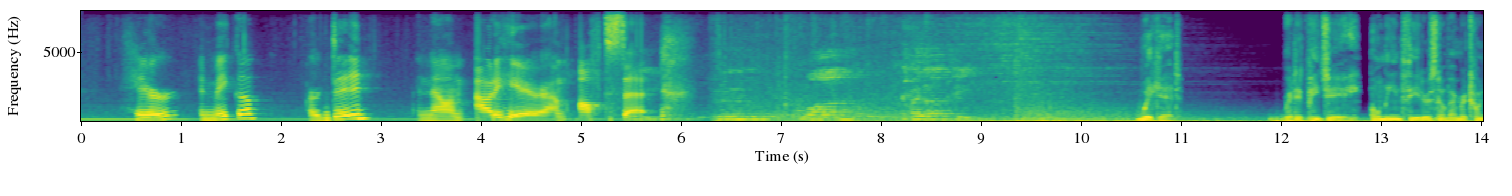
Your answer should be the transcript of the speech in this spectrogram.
Hair and makeup are did, and now I'm out of here. I'm off to set. Wicked. Rated PG. Only in theaters November 20.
